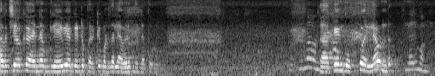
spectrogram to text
ഇറച്ചിയോ ഒക്കെ അതിന്റെ ഗ്രേവിയൊക്കെ ഇട്ട് പുരട്ടി കൊടുത്താലേ അവരും തിന്നത്തുള്ളൂ. കാക്കയും കൊക്കും എല്ലാം ഉണ്ട്. എല്ലാവരും വന്നു.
